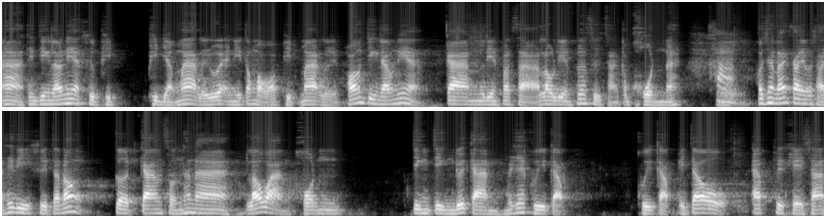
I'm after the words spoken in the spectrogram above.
อ่า จริง ๆ แล้วเนี่ยคือผิดผิดอย่างมากเลยด้วย อันนี้ต้องบอกว่าผิดมากเลย เพราะจริงๆแล้วเนี่ยการเรียนภาษาเราเรียนเพื่อสื่อสารกับคนนะค่ะเพราะฉะนั้นการเรียนภาษาที่ดีคือจะต้องเกิดการสนทนาระหว่างคนจริง ๆ ด้วยกัน ไม่ใช่คุยกับคุยกับไอ้เจ้าแอปพลิเคชัน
